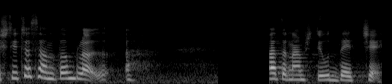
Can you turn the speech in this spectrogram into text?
știi ce se întâmplă? Niciodată n-am știut de ce.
